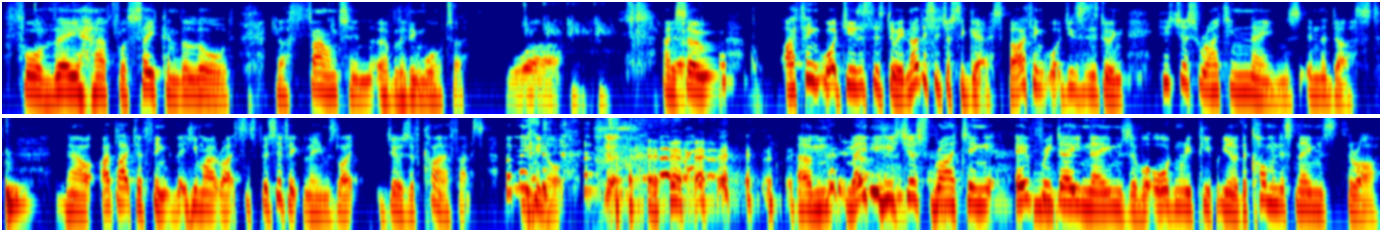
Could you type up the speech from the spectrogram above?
for they have forsaken the Lord, the fountain of living water. Wow. And Yeah. so I think what Jesus is doing, now this is just a guess, but I think what Jesus is doing, he's just writing names in the dust. Now, I'd like to think that he might write some specific names like Joseph Caiaphas, but maybe not. um, maybe he's just writing everyday names of ordinary people, you know, the commonest names there are.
